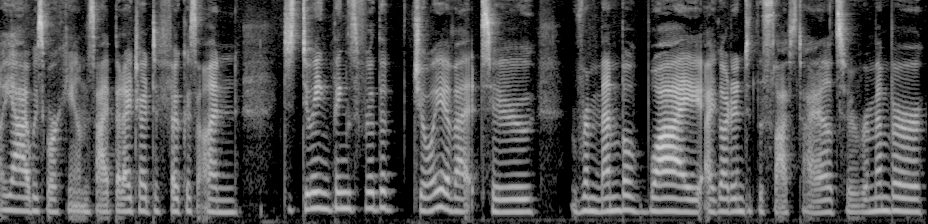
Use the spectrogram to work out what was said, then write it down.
Oh, yeah, I was working on the side, but I tried to focus on just doing things for the joy of it, to remember why I got into this lifestyle, to remember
